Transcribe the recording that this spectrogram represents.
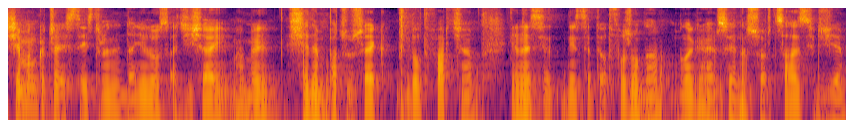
Siemanko, cześć, z tej strony Danielus, a dzisiaj mamy 7 paczuszek do otwarcia. Jedna jest niestety otworzona, bo nagrałem sobie na shortsa, ale stwierdziłem,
